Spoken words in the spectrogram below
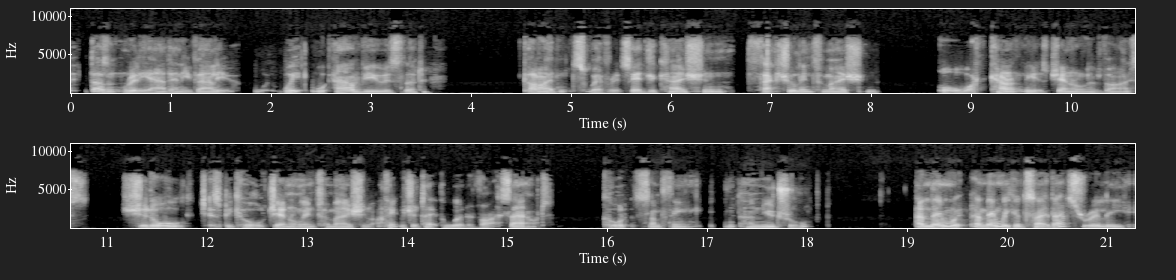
It doesn't really add any value. We, our view is that guidance, whether it's education, factual information, or what currently is general advice, should all just be called general information. I think we should take the word advice out, call it something uh, neutral, and then we, and then we could say that's really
